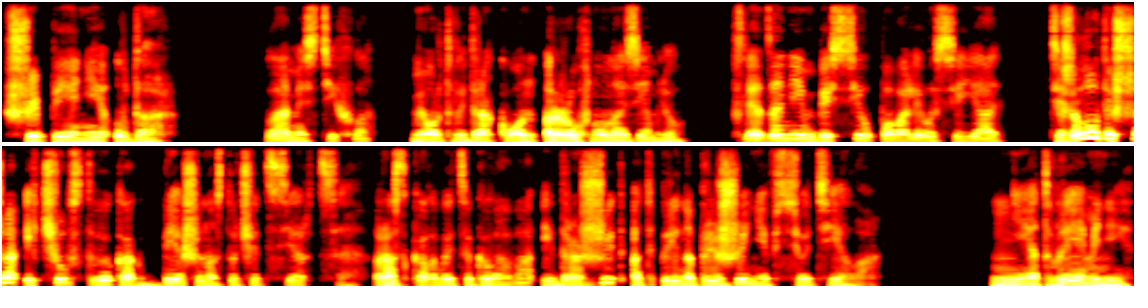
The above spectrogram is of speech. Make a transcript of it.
шипение, удар. Пламя стихло, мертвый дракон рухнул на землю, вслед за ним без сил повалилась и я, тяжело дыша и чувствуя, как бешено стучит сердце, раскалывается голова и дрожит от перенапряжения все тело. Нет времени.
